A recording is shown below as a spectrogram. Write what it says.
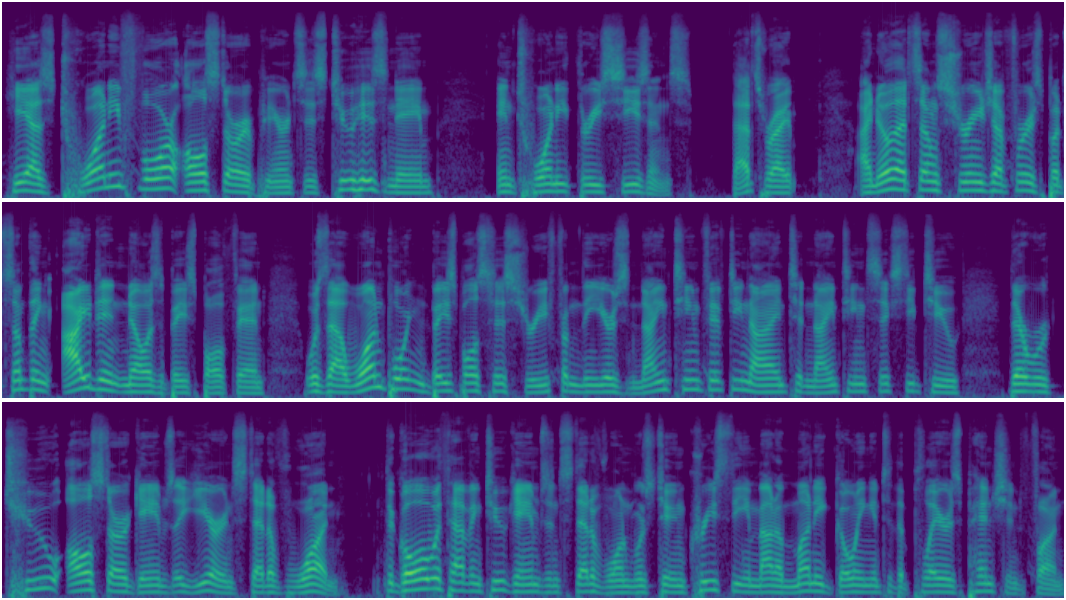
He has 24 All Star appearances to his name in 23 seasons. That's right. I know that sounds strange at first, but something I didn't know as a baseball fan was that one point in baseball's history, from the years 1959 to 1962, there were two All Star games a year instead of one. The goal with having two games instead of one was to increase the amount of money going into the players' pension fund.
